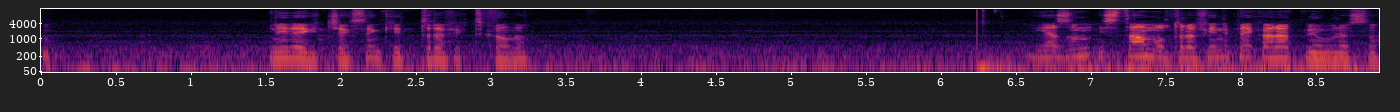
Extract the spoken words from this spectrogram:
Nereye gideceksin ki? Trafik tıkalı. Yazın İstanbul trafiğini pek aratmıyor burası.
